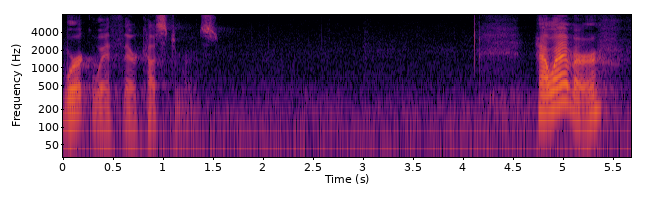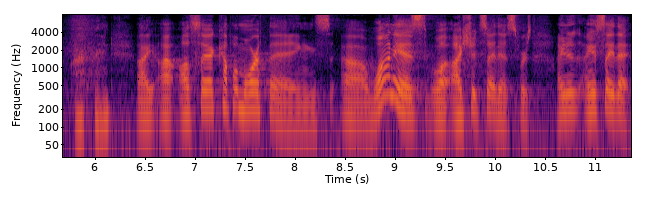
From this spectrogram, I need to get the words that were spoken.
work with their customers. However, I, will say a couple more things. Uh, one is, well, I should say this first. I'm going to say that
